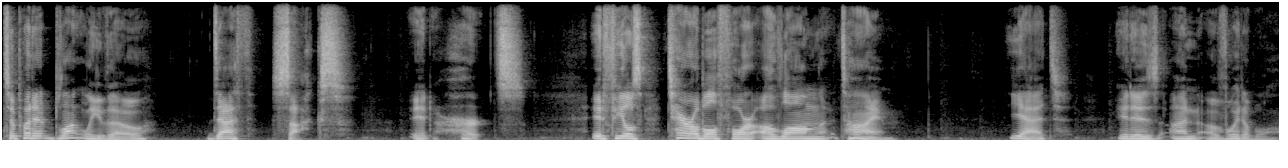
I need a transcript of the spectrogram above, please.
To put it bluntly, though, death sucks. It hurts. It feels terrible for a long time. Yet, it is unavoidable.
